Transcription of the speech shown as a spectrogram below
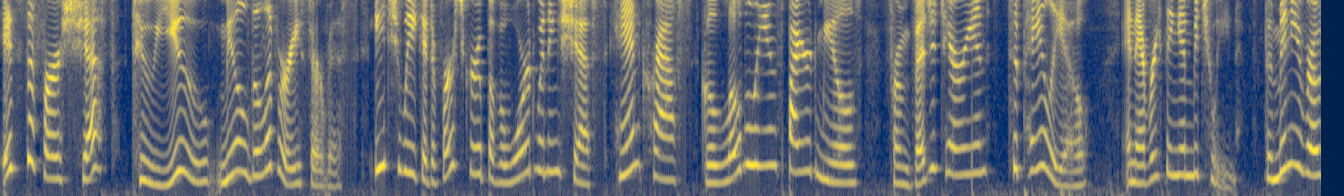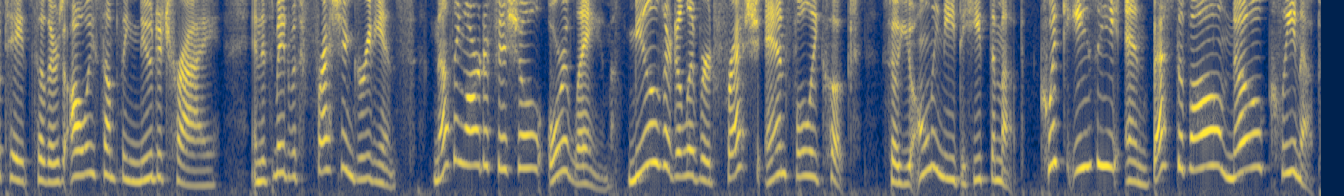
It's the first chef to you meal delivery service. Each week, a diverse group of award winning chefs handcrafts globally inspired meals from vegetarian to paleo and everything in between. The menu rotates so there's always something new to try, and it's made with fresh ingredients, nothing artificial or lame. Meals are delivered fresh and fully cooked, so you only need to heat them up. Quick, easy, and best of all, no cleanup.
